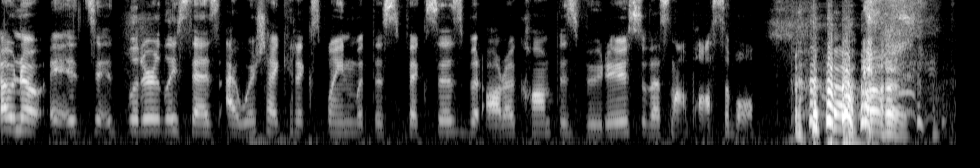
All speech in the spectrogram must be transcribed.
Oh no, it's, it literally says, I wish I could explain what this fixes, but autocomp is voodoo, so that's not possible.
